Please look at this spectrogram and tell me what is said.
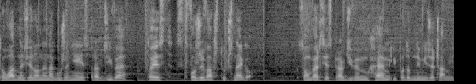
to ładne zielone na górze nie jest prawdziwe, to jest z tworzywa sztucznego. Są wersje z prawdziwym mchem i podobnymi rzeczami.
